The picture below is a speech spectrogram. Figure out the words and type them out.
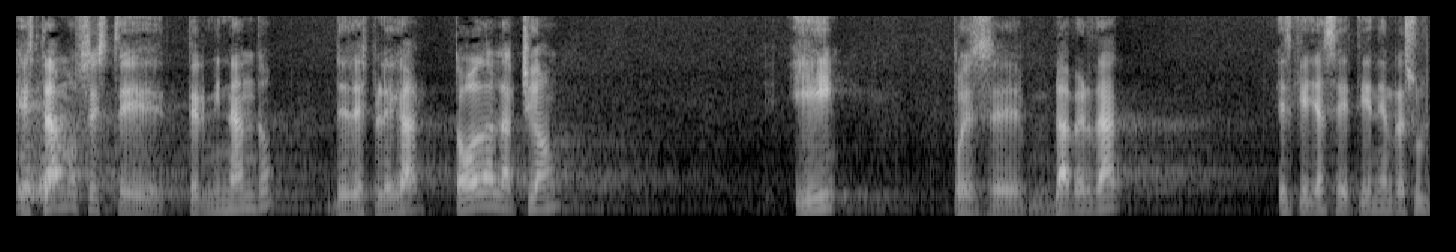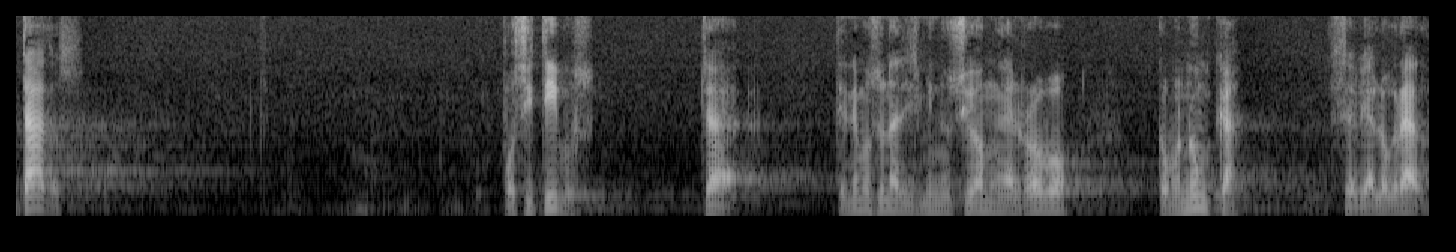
Estamos este, terminando de desplegar toda la acción y pues eh, la verdad es que ya se tienen resultados positivos. O sea, tenemos una disminución en el robo como nunca se había logrado.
